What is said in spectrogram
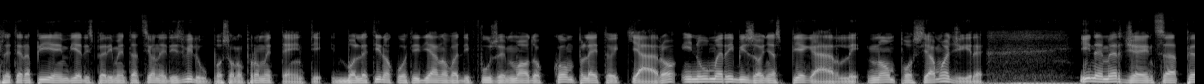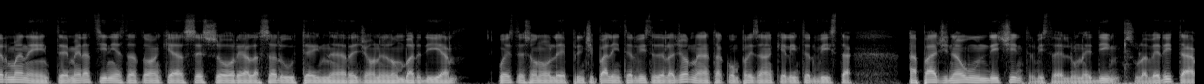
Le terapie in via di sperimentazione e di sviluppo sono promettenti. Il bollettino quotidiano va diffuso in modo completo e chiaro, i numeri bisogna spiegarli, non possiamo agire in emergenza permanente. Melazzini è stato anche assessore alla salute in Regione Lombardia. Queste sono le principali interviste della giornata, compresa anche l'intervista a pagina 11, intervista del lunedì sulla verità,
